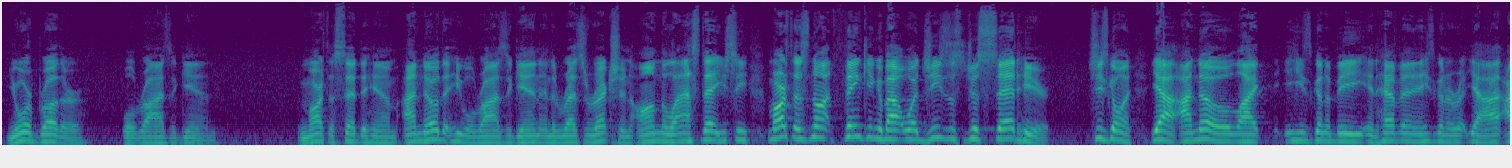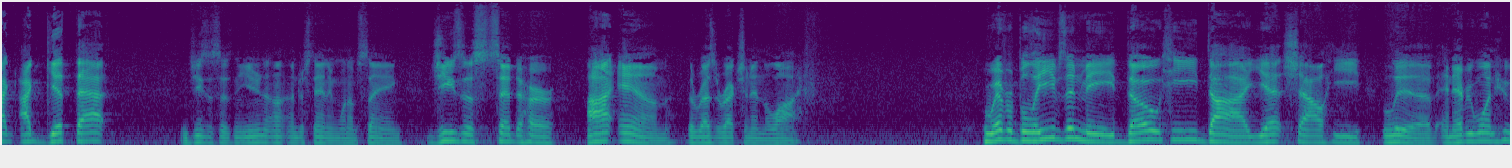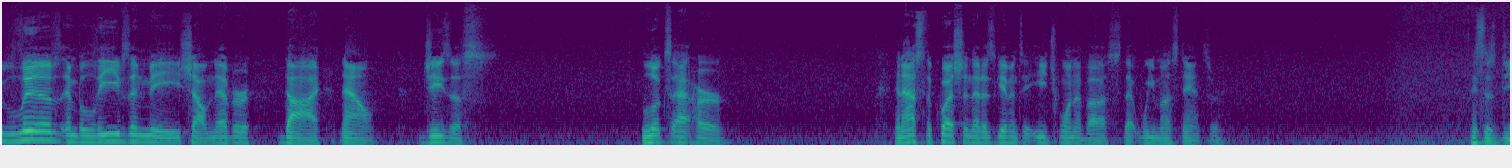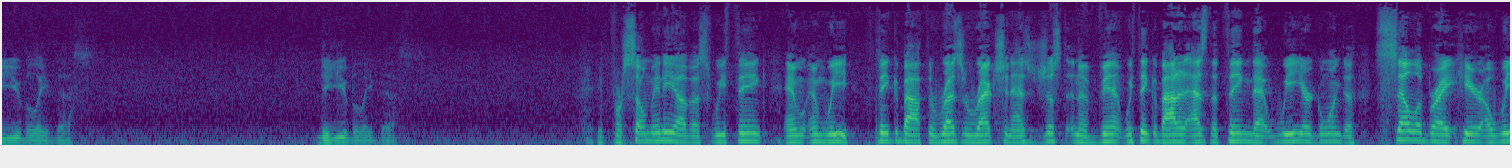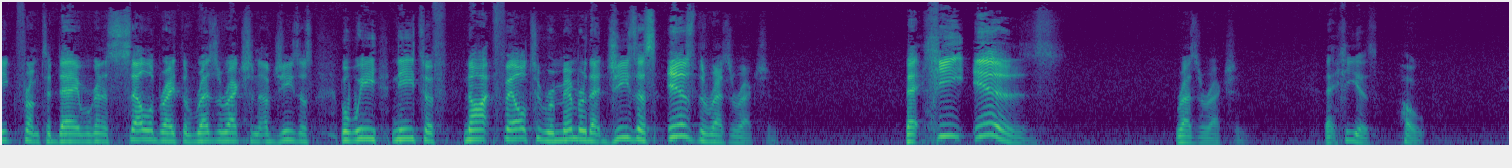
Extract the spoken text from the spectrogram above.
Your brother will rise again. And Martha said to him, I know that he will rise again in the resurrection on the last day. You see, Martha's not thinking about what Jesus just said here. She's going, Yeah, I know, like, he's going to be in heaven and he's going to, yeah, I, I get that. And Jesus says, You're not understanding what I'm saying. Jesus said to her, I am the resurrection and the life. Whoever believes in me, though he die, yet shall he live. And everyone who lives and believes in me shall never die. Now, Jesus looks at her and asks the question that is given to each one of us that we must answer. He says, Do you believe this? Do you believe this? For so many of us, we think and, and we think about the resurrection as just an event. We think about it as the thing that we are going to celebrate here a week from today. We're going to celebrate the resurrection of Jesus. But we need to f- not fail to remember that Jesus is the resurrection, that He is resurrection, that He is hope.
